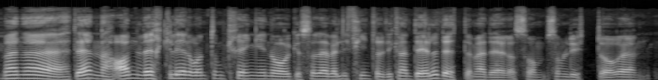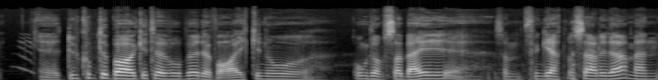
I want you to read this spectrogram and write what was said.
men uh, det er en annen virkelighet rundt omkring i Norge, så det er veldig fint at vi kan dele dette med dere som, som lytter. Uh, du kom tilbake til Øvrebø. Det var ikke noe ungdomsarbeid uh, som fungerte noe særlig der, men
